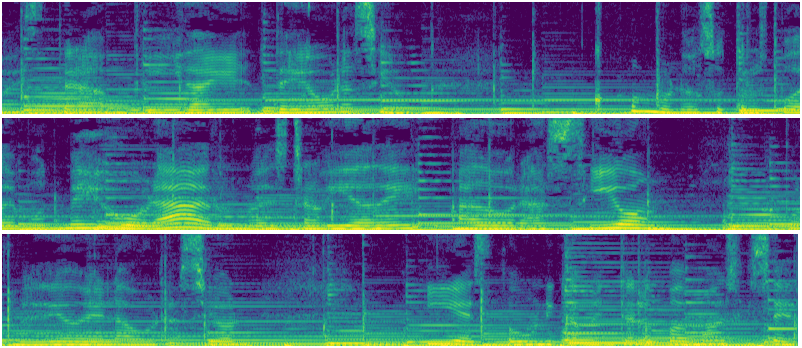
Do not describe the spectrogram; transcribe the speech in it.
nuestra vida de oración, cómo nosotros podemos mejorar nuestra vida de adoración por medio de la oración. Y esto únicamente lo podemos hacer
